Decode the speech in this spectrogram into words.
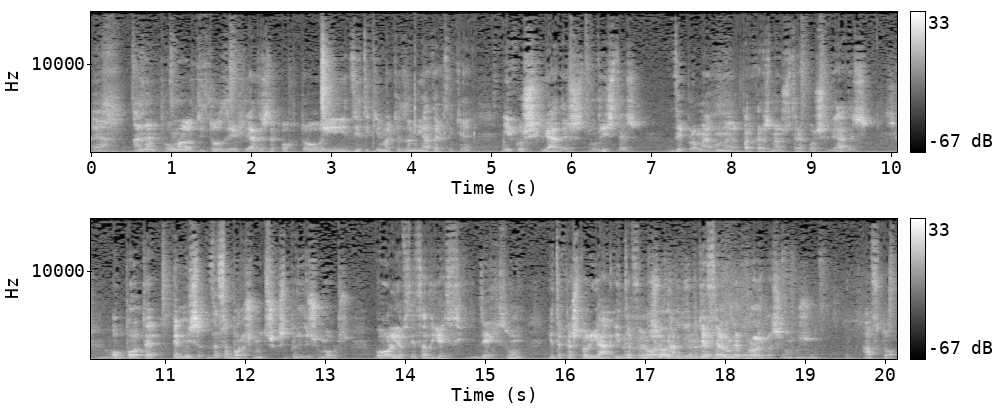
ε, αν πούμε ότι το 2018 η Δυτική Μακεδονία δέχτηκε 20.000 τουρίστες, δίπλωμα έχουμε παρκαρισμένους 300.000, οπότε εμείς δεν θα μπορέσουμε να τους εξυπηρετήσουμε όλους. Όλοι αυτοί θα διαχει- διαχειριστούν είτε Καστοριά είτε Φλόρινα και θέλουν πρόσβαση όμως. Αυτό.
